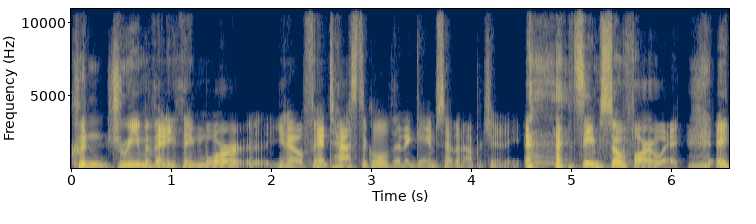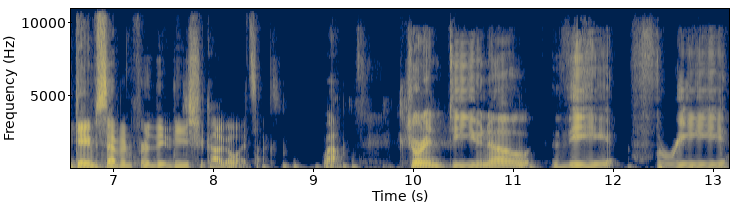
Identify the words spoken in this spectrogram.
couldn't dream of anything more, uh, you know, fantastical than a game seven opportunity. it seems so far away. A game seven for the, these Chicago White Sox. Wow. Jordan, do you know the three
